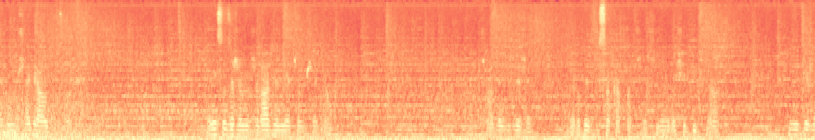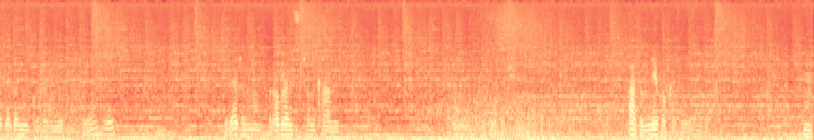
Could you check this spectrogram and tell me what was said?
Jakbym przegrał, to? Ja nie sądzę, żebym żelaznym mieczem przegrał. Trzeba być wyżej. Ja lubię z wysoka patrzeć, nie będę się bić na... Nie widzę żadnego niku, że nie widzę. Tyle, że mam problem z czonkami. A, to mnie pokazuje. Hmm.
